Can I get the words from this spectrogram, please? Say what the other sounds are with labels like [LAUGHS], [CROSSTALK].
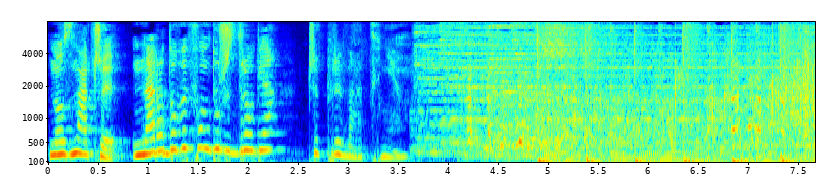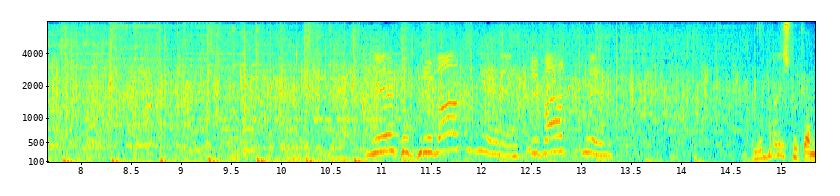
No znaczy, Narodowy Fundusz Zdrowia czy prywatnie? Nie, to prywatnie, prywatnie. Wybraliśmy kabaret.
